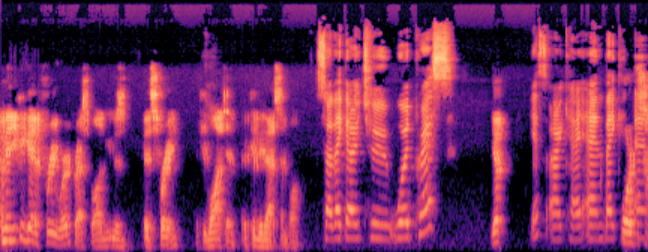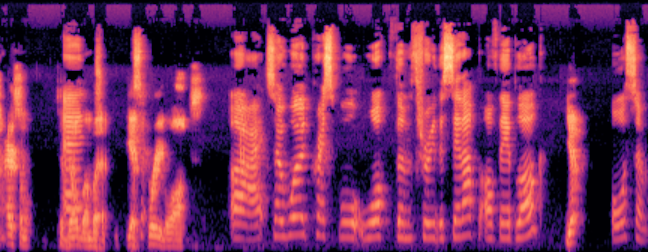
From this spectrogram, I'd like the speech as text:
I mean, you can get a free WordPress blog. You can just, it's free if you want to. It could be that simple. So, they go to WordPress? Yep. Yes. Okay. And they can. Or just and- hire someone to build one, but you get so- free blogs. All right. So WordPress will walk them through the setup of their blog. Yep. Awesome.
